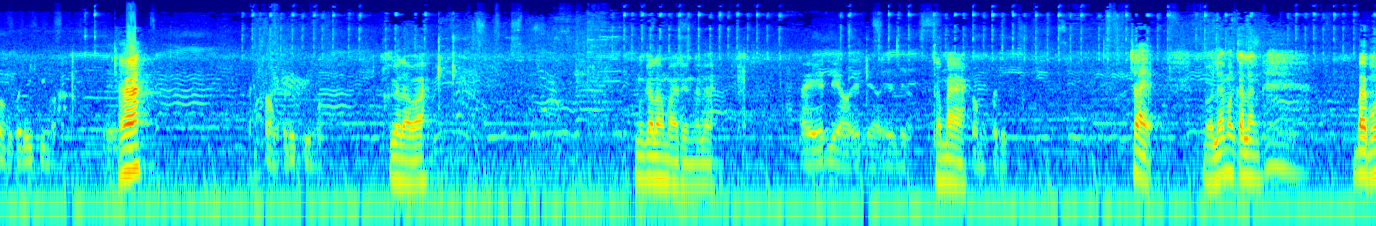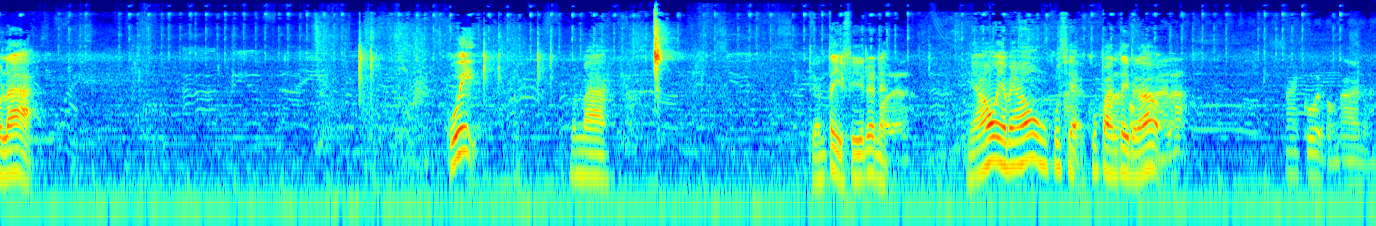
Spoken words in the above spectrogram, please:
ส่งไปได้จริงวะฮะส่งไปได้จริงวะคืออะไรวะมึงกำลังหมายถึงอะไรไอเอสเรียวเอสเรียวเอสเรียวทำไมส่งไปดิใช่บอกแล้วมันกำลังไบโพล่าอุ้ยมันมาเดี๋ยวมันตีฟรีด้วยพเนี่อยแล้วนะไม่เอาอย่าไปเอากูเสียกูปันตีไปแล้ว น่ากลัวของนายนะ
